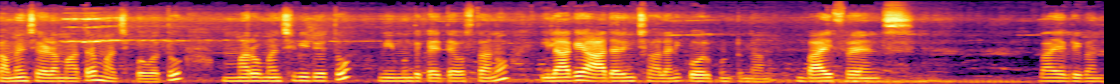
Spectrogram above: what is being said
కామెంట్ చేయడం మాత్రం మర్చిపోవద్దు. మరో మంచి వీడియోతో మీ ముందుకైతే వస్తాను. ఇలాగే ఆదరించాలని కోరుకుంటున్నాను. బాయ్ ఫ్రెండ్స్ బాయ్ ఎవ్రీవన్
